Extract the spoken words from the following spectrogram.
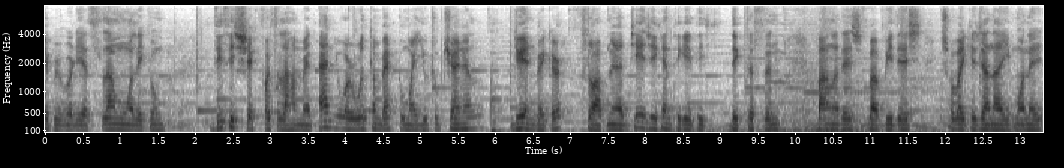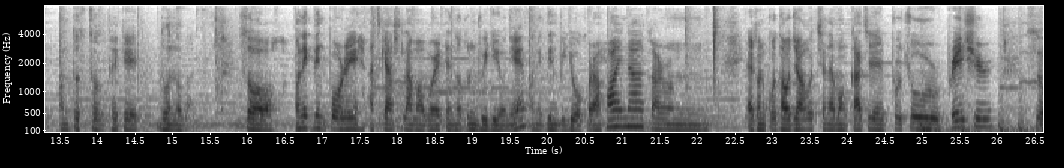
everybody, Assalamu alaikum. This is Sheikh Faisal Ahmed and you are welcome back to my YouTube channel JN Baker. So আপনারা যে যেখান থেকে দেখতেছেন বাংলাদেশ বা বিদেশ সবাইকে জানাই মনের অন্তঃস্থল থেকে ধন্যবাদ সো অনেকদিন পরে আজকে আসলাম আবার একটা নতুন ভিডিও নিয়ে অনেকদিন ভিডিও করা হয় না কারণ এখন কোথাও যাওয়া হচ্ছে না এবং কাজের প্রচুর প্রেশার সো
